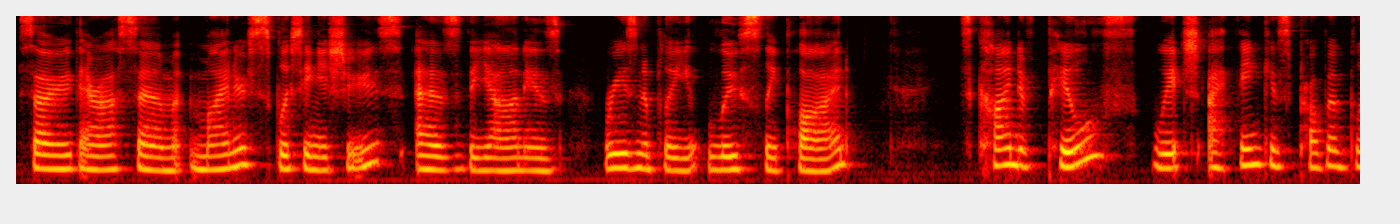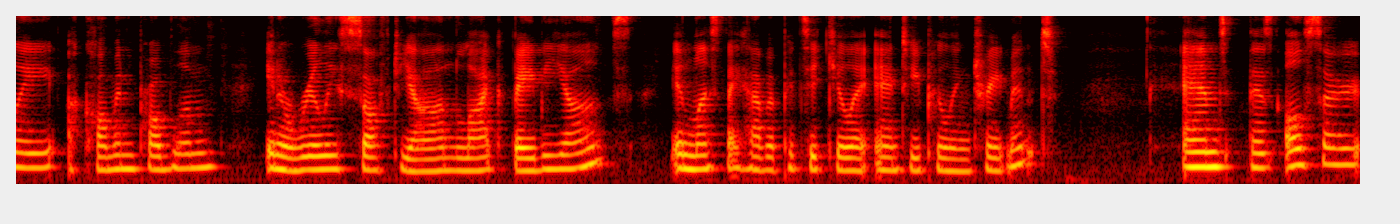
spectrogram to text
So there are some minor splitting issues as the yarn is reasonably loosely plied. It's kind of pills, which I think is probably a common problem in a really soft yarn like baby yarns, unless they have a particular anti-pilling treatment. And there's also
